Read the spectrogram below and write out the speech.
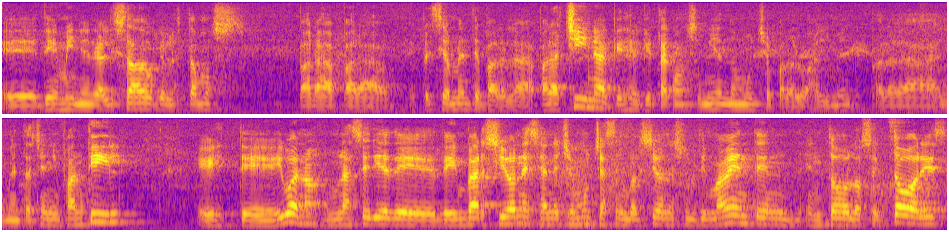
eh, desmineralizado que lo estamos para, para especialmente para, la, para China, que es el que está consumiendo mucho para, los para la alimentación infantil. Este, y bueno, una serie de, inversiones, se han hecho muchas inversiones últimamente en, todos los sectores.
